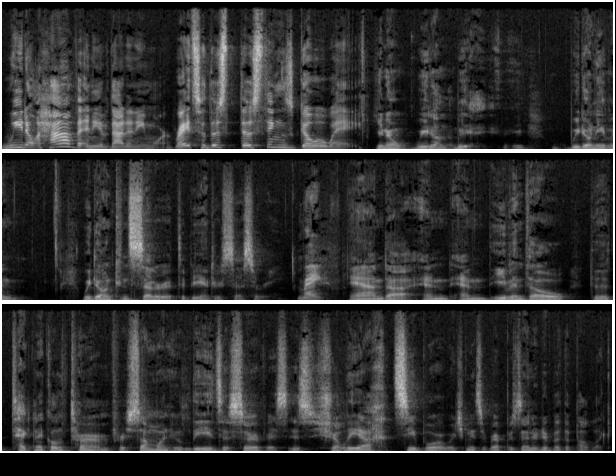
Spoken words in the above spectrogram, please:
We don't have any of that anymore, right? So those those things go away. you know, we don't we we don't even we don't consider it to be intercessory. Right. And uh, and and even though the technical term for someone who leads a service is shaliach tzibur, which means a representative of the public,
